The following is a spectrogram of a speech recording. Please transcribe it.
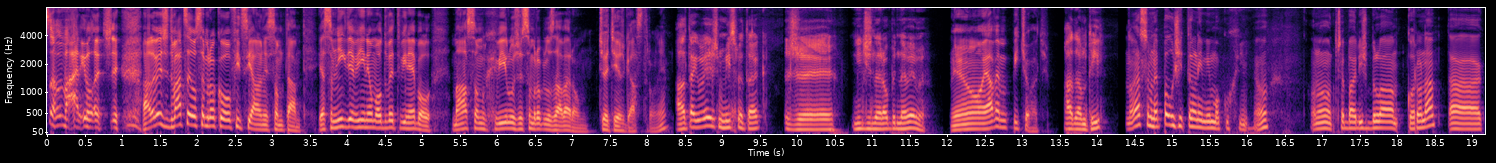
som varil ešte. Ale vieš, 28 rokov oficiálne som tam. Ja som nikde v inom odvetvi nebol. Mal som chvíľu, že som robil závarom, čo je tiež gastro, nie? Ale tak vieš, my sme tak, že nič nerobiť nevieme. No, ja viem pičovať. Adam, ty? No já jsem nepoužitelný mimo kuchyň. Jo? Ono třeba, když byla korona, tak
